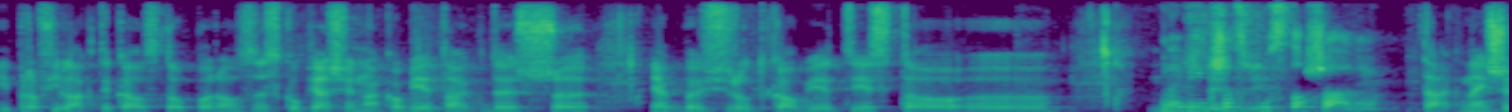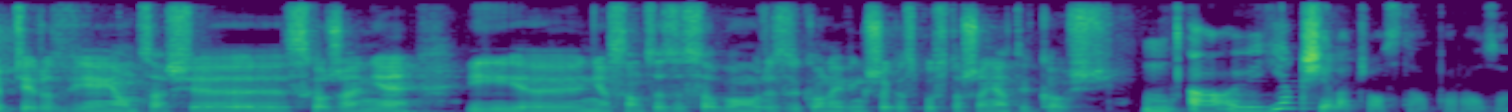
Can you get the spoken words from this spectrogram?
i profilaktyka osteoporozy skupia się na kobietach, gdyż jakby wśród kobiet jest to Największe spustoszenie. Tak, najszybciej rozwijająca się y, schorzenie i y, niosące ze sobą ryzyko największego spustoszenia tych kości. Mm, A jak się leczy osteoporozę?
